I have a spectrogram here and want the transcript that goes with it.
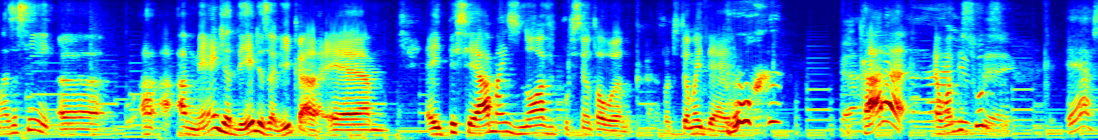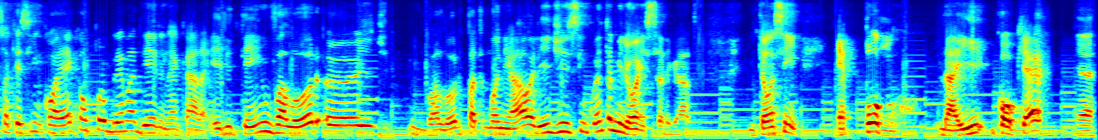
mas assim, uh, a, a, média deles ali, cara, é, é IPCA mais 9% ao ano, cara, pra tu ter uma ideia. Porra! Cara, é um absurdo. É, só que assim, qual é que é o problema dele, né, cara? Ele tem um valor, uh, de, valor patrimonial ali de 50 milhões, tá ligado? Então, assim, é pouco. Daí, qualquer é.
